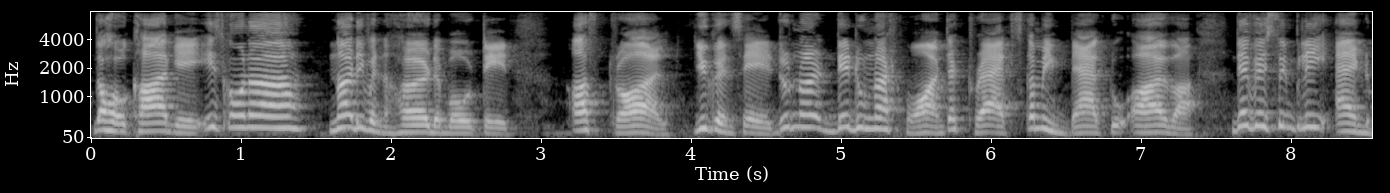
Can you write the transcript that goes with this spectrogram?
the Hokage is gonna not even heard about it. After all, you can say do not they do not want the tracks coming back to Iwa. They will simply end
